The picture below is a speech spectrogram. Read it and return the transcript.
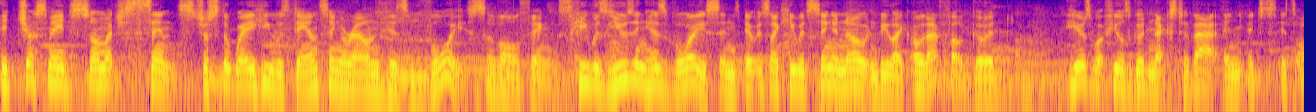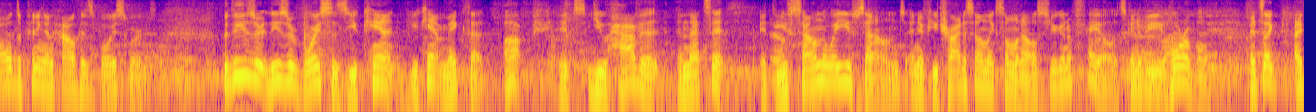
It just made so much sense. Just the way he was dancing around his voice, of all things. He was using his voice, and it was like he would sing a note and be like, "Oh, that felt good." Here's what feels good next to that, and it's it's all depending on how his voice works. But these are these are voices you can't you can't make that up. It's you have it, and that's it. It, Yeah. You sound the way you sound, and if you try to sound like someone else, you're gonna fail. It's gonna be horrible. It's like I,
